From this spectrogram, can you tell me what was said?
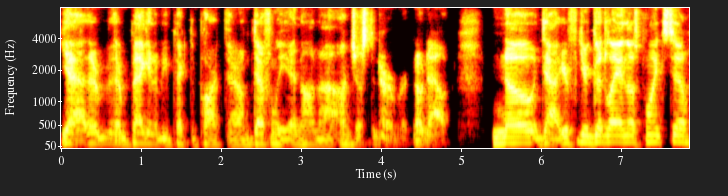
Yeah, they're they're begging to be picked apart there. I'm definitely in on uh, on Justin Herbert, no doubt, no doubt. You're you're good laying those points too.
